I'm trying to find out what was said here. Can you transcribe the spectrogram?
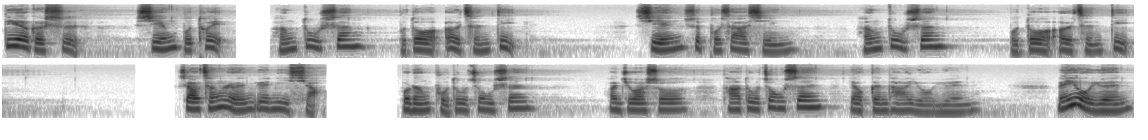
第二个是行不退，恒度生，不堕二乘地。行是菩萨行，恒度生，不堕二乘地。小乘人愿力小，不能普度众生。换句话说，他度众生要跟他有缘，没有缘，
